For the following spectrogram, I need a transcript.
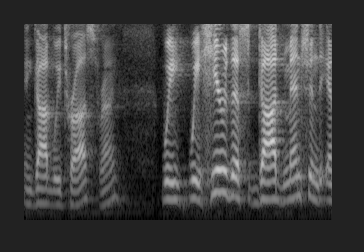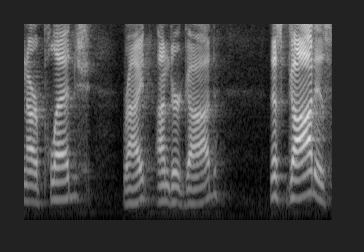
In God we trust, right? We, we hear this God mentioned in our pledge, right? Under God. This God is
